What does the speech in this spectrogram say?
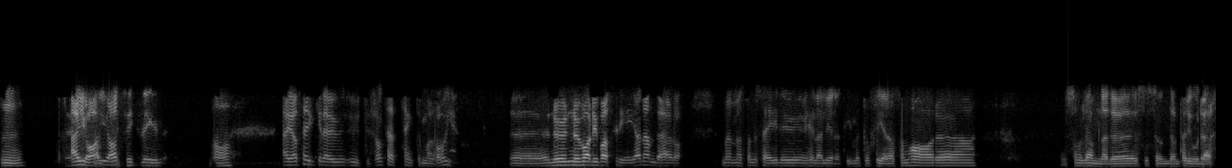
Mm. Ja, jag, jag, fick vi in... Ja. ja, jag tänker det utifrån sett tänkte man oj. Eh, nu, nu var det bara tre jag nämnde här då. Men, men som du säger, det är ju hela ledarteamet och flera som har eh, som lämnade Östersund en period där.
